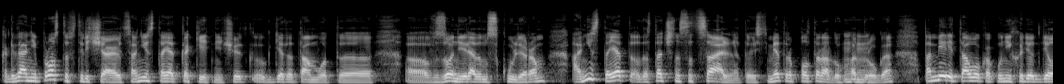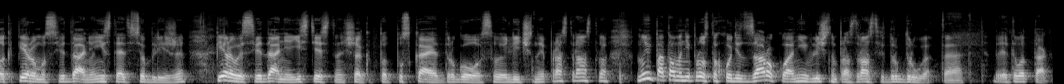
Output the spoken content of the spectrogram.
Когда они просто встречаются, они стоят кокетничают где-то там вот в зоне рядом с кулером, они стоят достаточно социально, то есть метра полтора друг угу. от друга. По мере того, как у них идет дело к первому свиданию, они стоят все ближе. Первое свидание естественно, человек подпускает другого в свое личное пространство. Ну и потом они просто ходят за руку, они в личном пространстве друг друга. Так. Это вот так.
